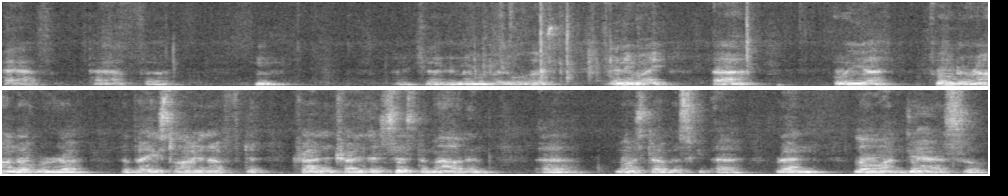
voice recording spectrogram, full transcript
PATH. PATH. Uh, hmm. I can't remember what it was. Anyway, uh, we uh, flew around over uh, the base long enough to try to try this system out, and most of us ran low on gas, so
